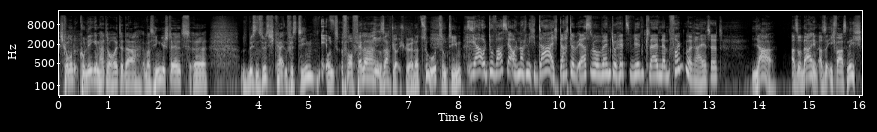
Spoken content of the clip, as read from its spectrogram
Ich komme, eine Kollegin hatte heute da was hingestellt. Äh, ein bisschen Süßigkeiten fürs Team. Und Frau Feller sagt, ja, ich gehöre dazu, zum Team. Ja, und du warst ja auch noch nicht da. Ich dachte im ersten Moment, du hättest mir einen kleinen Empfang bereitet. Ja. Also nein, also ich war es nicht.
